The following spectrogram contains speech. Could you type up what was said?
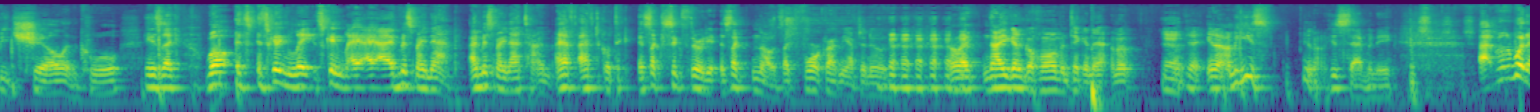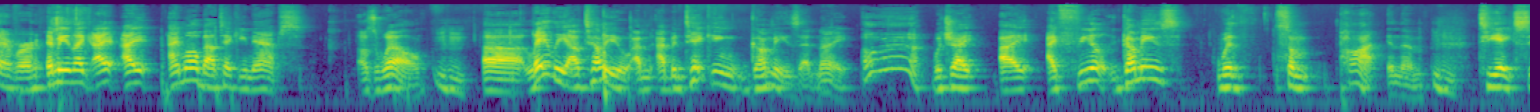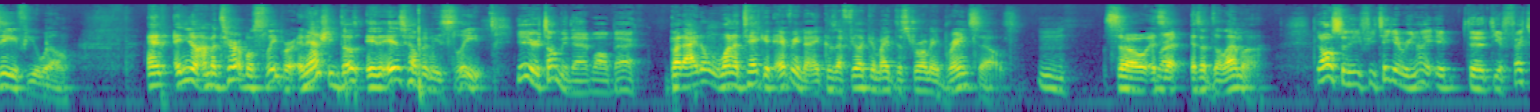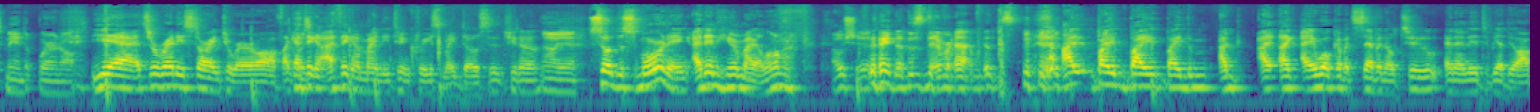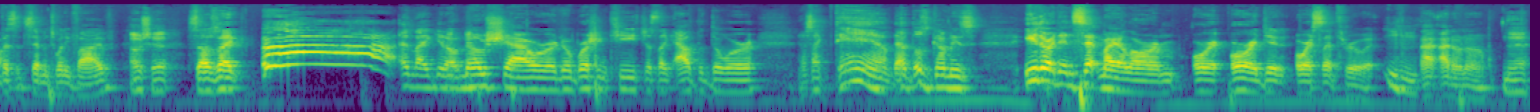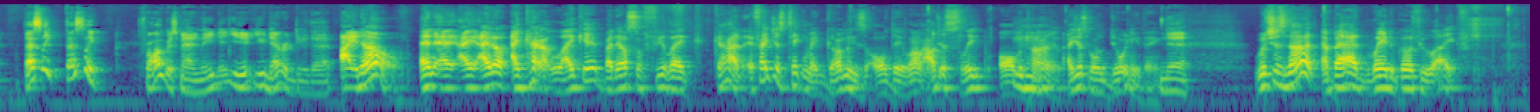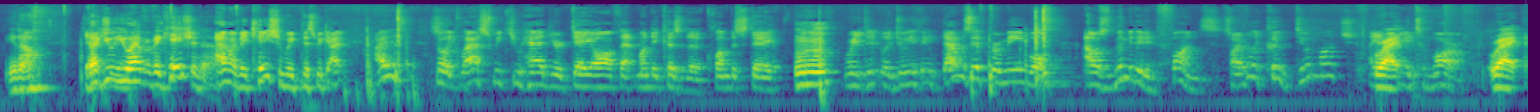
be chill and cool. And he's like, well, it's it's getting late. It's getting. I, I, I missed my nap. I missed my nap time. I have I have to go take. It's like six thirty. It's like no, it's like four o'clock in the afternoon. I'm like, now you gotta go home and take a nap. I'm like, Yeah. okay, you know, I mean, he's you know he's seventy. Uh, whatever. I mean, like I I I'm all about taking naps as well. Uh, lately, I'll tell you, I'm, I've been taking gummies at night Oh yeah. which I I I feel gummies with some pot in them, THC, if you will. And and you know I'm a terrible sleeper, and actually does it is helping me sleep. Yeah, you were telling me that a while back. But I don't want to take it every night because I feel like it might destroy my brain cells. So it's Right. a it's a dilemma. And also, if you take it every night, it, the the effect may end up wearing off. Yeah, it's already starting to wear off. Like I think I think I might need to increase my dosage. You know. Oh yeah. So this morning I didn't hear my alarm. Oh shit. I know this never happens. I by by by the I I, I woke up at seven oh two and I needed to be at the office at seven twenty five. Oh shit. So I was like, ah! and like you know, no shower, no brushing teeth, just like out the door. And I was like, damn, that those gummies. Either I didn't set my alarm, or or I didn't, or I slept through it. Mm-hmm. I, I don't know. Yeah. That's like that's like progress, man. You, you, you never do that. I know, and I I, don't. I kind of like it, but I also feel like God, if I just take my gummies all day long, I'll just sleep all the time. I just won't do anything. Yeah. which is not a bad way to go through life. You know, like you, actually- you have a vacation now. I have my vacation week this week. I, I didn't, so like last week you had your day off that Monday because of the Columbus Day. Mm-hmm. Where you didn't really do anything. That was it for me. Well, I was limited in funds, so I really couldn't do much. I Right. Right. tomorrow, right?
